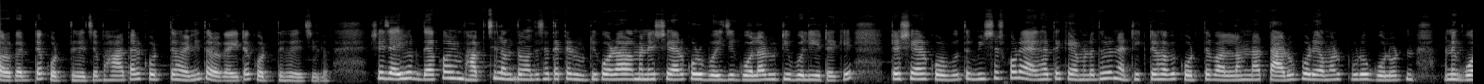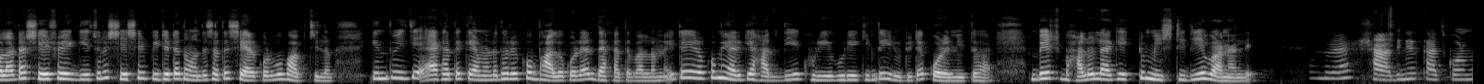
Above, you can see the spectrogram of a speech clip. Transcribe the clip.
তরকারিটা করতে হয়েছে। ভাত আর করতে হয়নি, তরকারিটা করতে হয়েছিল। সে যাই হোক, দেখো আমি ভাবছিলাম তোমাদের সাথে একটা রুটি করা মানে শেয়ার করব, এই যে গোলা রুটি বলি এটাকে, এটা শেয়ার করব। তো বিশ্বাস করো, এক হাতে ক্যামেরা ধরে না ঠিকঠাকভাবে করতে পারলাম না। তার উপরে আমার পুরো গোলো মানে গোলাটা শেষ হয়ে গিয়েছিল। শেষের পিঠেটা তোমাদের সাথে শেয়ার করব ভাবছিলাম। কিন্তু এই যে এক হাতে ক্যামেরা ধরে খুব ভালো করে আর দেখাতে পারলাম না। এটা এরকমই আর কি, হাত দিয়ে ঘুরিয়ে ঘুরিয়ে কিন্তু এই রুটিটা করে নিতে হয়। বেশ ভালো লাগে একটু মিষ্টি দিয়ে বানালে। বন্ধুরা, সারাদিনের কাজকর্ম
